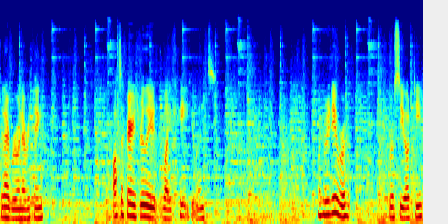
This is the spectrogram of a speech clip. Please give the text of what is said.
Did I ruin everything? Lots of fairies really, like, hate humans. What should we do, Ro Rosiotti?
